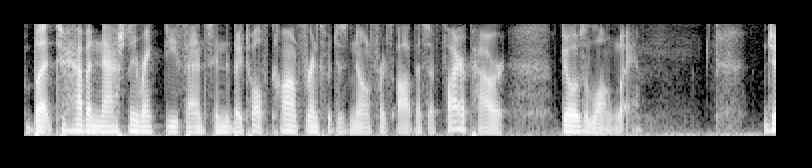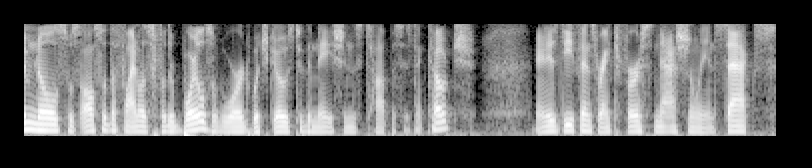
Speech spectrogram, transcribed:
But to have a nationally ranked defense in the Big 12 Conference, which is known for its offensive firepower, goes a long way. Jim Knowles was also the finalist for the Broyles Award, which goes to the nation's top assistant coach and his defense ranked first nationally in sacks,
